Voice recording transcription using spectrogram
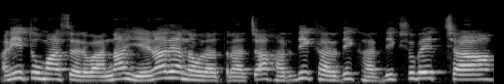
आणि तुम्हा सर्वांना येणाऱ्या नवरात्राच्या हार्दिक हार्दिक हार्दिक शुभेच्छा.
